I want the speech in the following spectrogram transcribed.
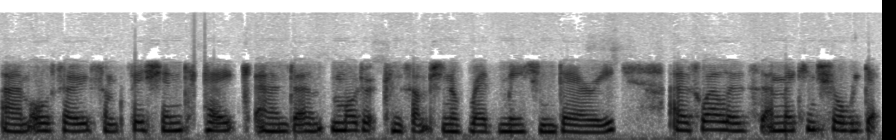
um, also some fish intake and um, moderate consumption of red meat and dairy, as well as uh, making sure we get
